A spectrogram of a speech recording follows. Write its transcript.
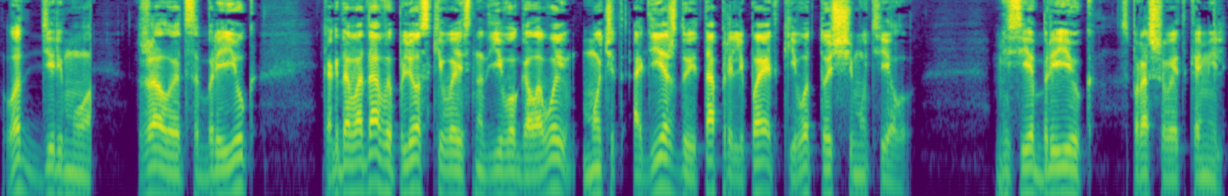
«Вот дерьмо», — жалуется Бриюк, когда вода, выплескиваясь над его головой, мочит одежду, и та прилипает к его тощему телу. «Месье Бриюк», — спрашивает Камиль,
